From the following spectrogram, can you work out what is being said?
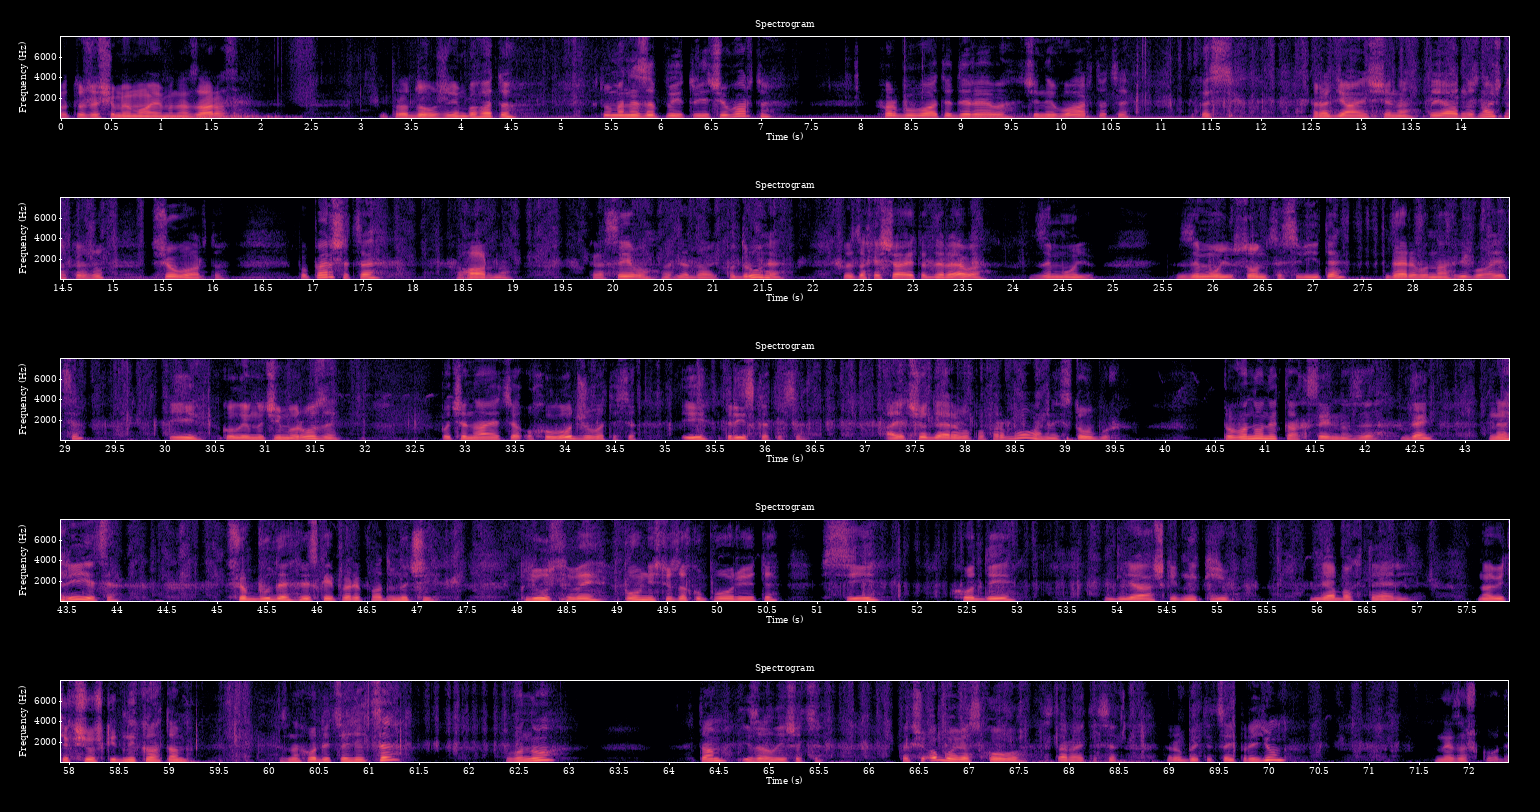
От уже що ми маємо на зараз. І продовжуємо. Багато хто мене запитує, чи варто фарбувати дерева, чи не варто. Це якась радянщина. То я однозначно кажу, що варто. По-перше, це гарно, красиво виглядають. По-друге, ви захищаєте дерева зимою. Зимою сонце світе, дерево нагрівається. І коли вночі морози, починається охолоджуватися і тріскатися. А якщо дерево пофарбований, стовбур, то воно не так сильно за день нагріється, що буде різкий перепад вночі. Плюс ви повністю закупорюєте всі ходи для шкідників, для бактерій. Навіть якщо шкідника там знаходиться яйце, воно там і залишиться. Так що обов'язково старайтеся робити цей прийом, не зашкоди.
